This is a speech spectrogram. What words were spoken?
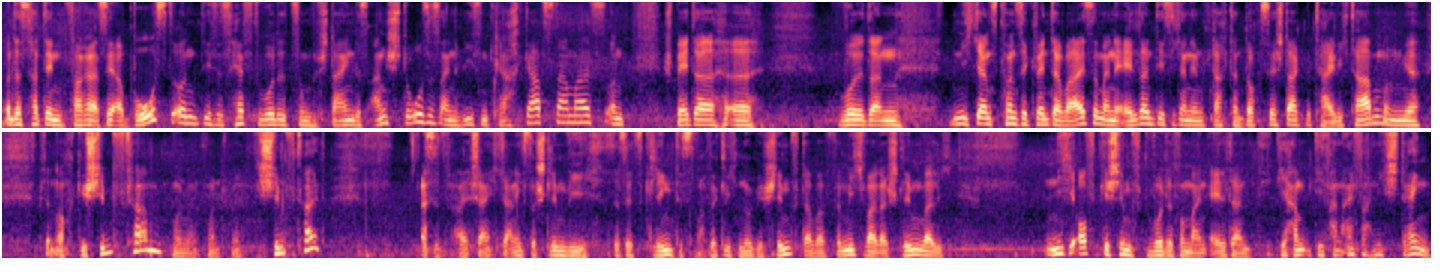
Und das hat den Pfarrer sehr erbost und dieses Heft wurde zum Stein des Anstoßes. Einen riesen Krach gab es damals und später äh, wurde dann nicht ganz konsequenterweise meine Eltern, die sich an dem Krach dann doch sehr stark beteiligt haben und mir dann auch geschimpft haben. Man, schimpft halt. Also es war wahrscheinlich gar nicht so schlimm, wie das jetzt klingt. Es war wirklich nur geschimpft, aber für mich war das schlimm, weil ich nicht oft geschimpft wurde von meinen Eltern. Die, haben, die waren einfach nicht streng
